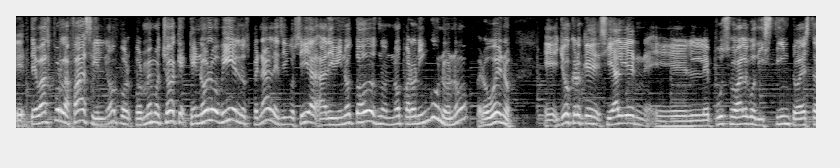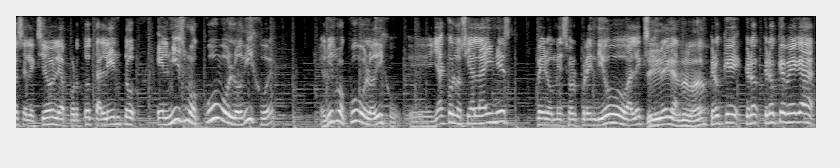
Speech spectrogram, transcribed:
Eh, te vas por la fácil, ¿no? Por, por Memo Ochoa, que, que, no lo vi en los penales. Digo, sí, adivinó todos, no, no paró ninguno, ¿no? Pero bueno, eh, yo creo que si alguien eh, le puso algo distinto a esta selección, le aportó talento, el mismo Cubo lo dijo, ¿eh? El mismo Cubo lo dijo. ya conocía a Laines, pero me sorprendió Alexis sí, Vega. Es verdad. Creo que, creo, creo que Vega,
